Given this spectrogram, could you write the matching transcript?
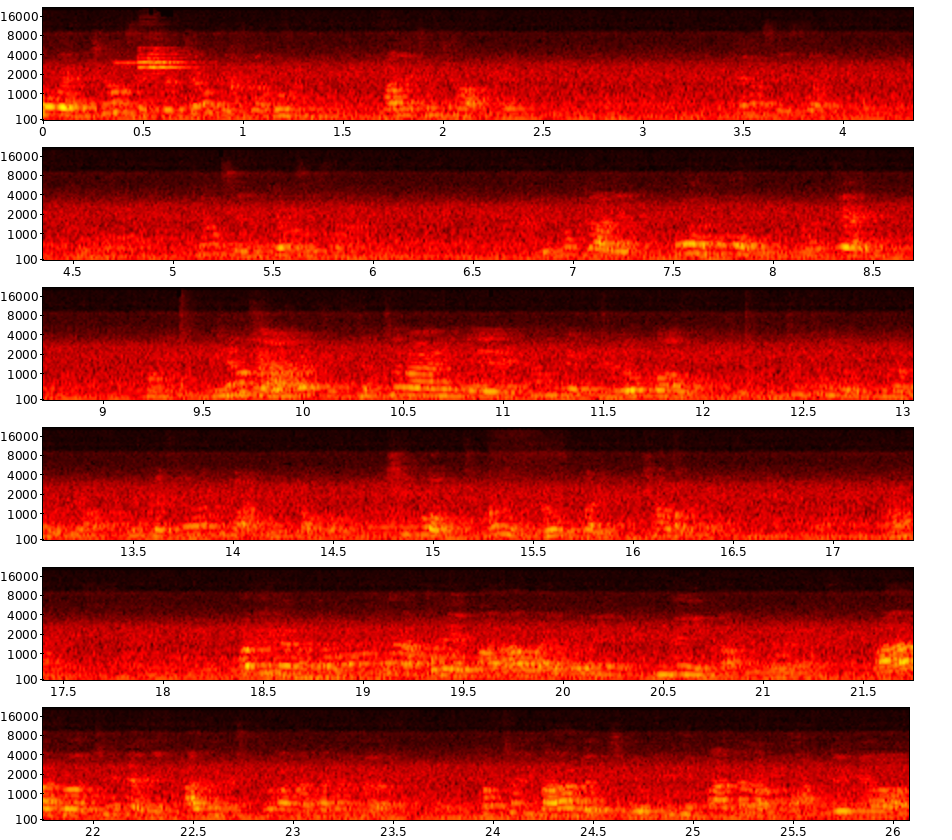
호배 채울 수 있어 채울 수 있어. 아니 조심하면 돼. 채울 수 있어. 채울 수 있어 채울 수 있어. 일곱까지 호호 그렇게. 민주야, 붙으라는데 상대 글로브가 붙을 정도 붙으라고 그러야 그렇게 떨어지면 안 된다고. 치고, 상대 글로브까지 그래. 어? 허리를 동그랗게 말아봐 이번에 힘드니까. 말아서 최대한 가슴을 집중하다 하면은 천천히 말하면 지금 힘이 빠져갖고 안 되면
